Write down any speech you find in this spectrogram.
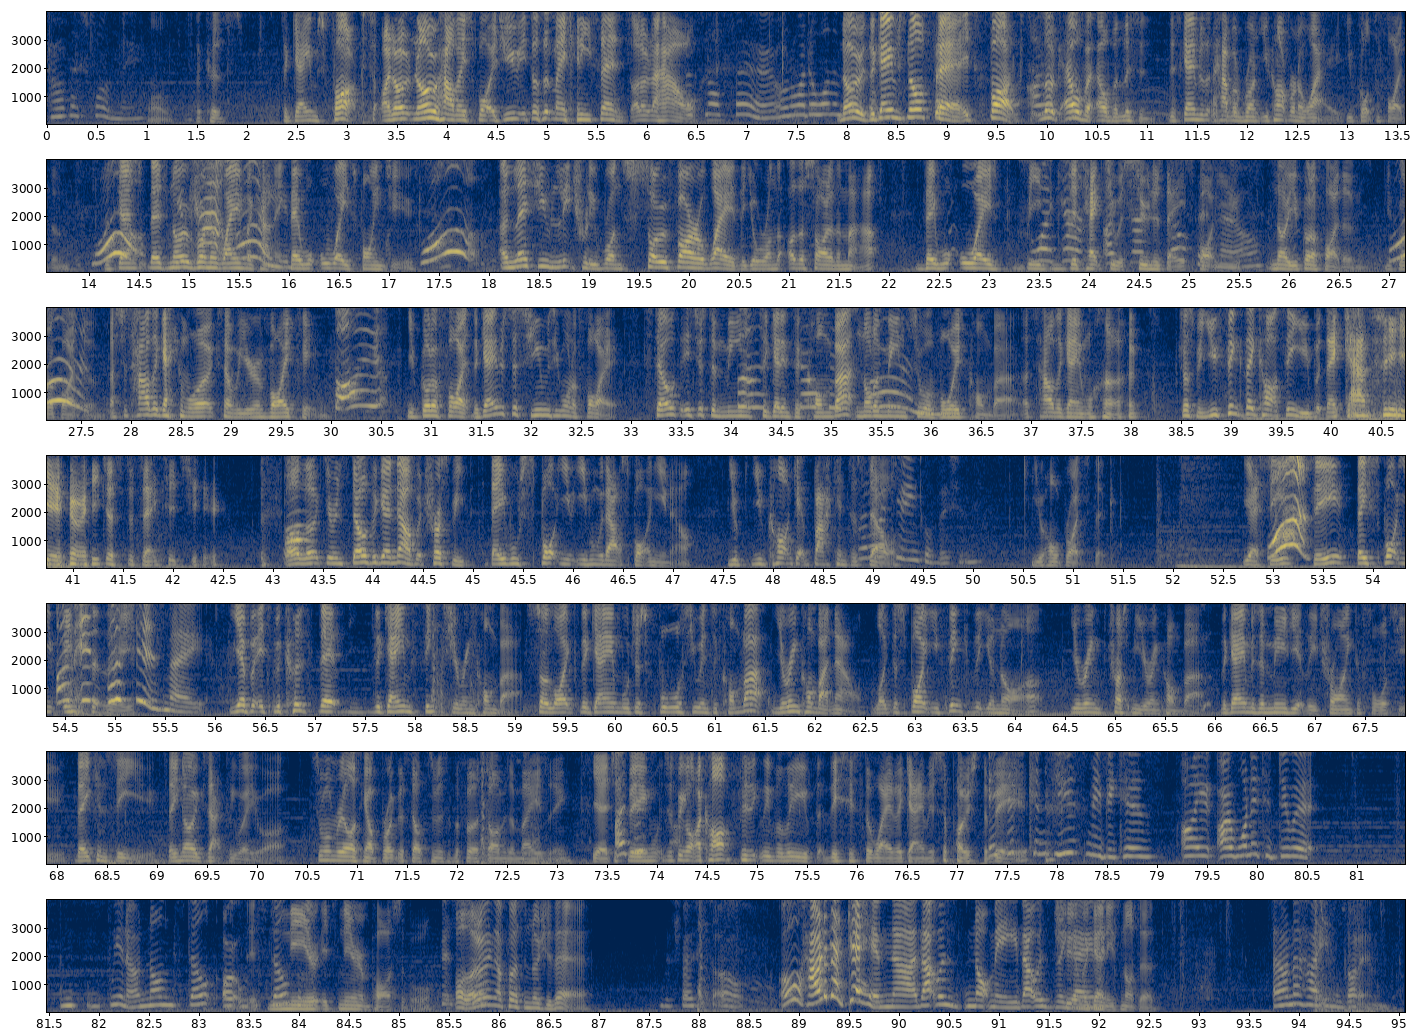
How have they spotted me? Well, because the game's fucked. I don't know how they spotted you. It doesn't make any sense. I don't know how. That's not fair. Oh no, I don't want them. No, the game's not fair. It's fucked. I- Look, Elva, Elva, listen. This game doesn't have a run. You can't run away. You've got to fight them. This What? game, there's no run away mechanic. They will always find you. What? Unless you literally run so far away that you're on the other side of the map, they will always be detect you as soon as they spot you. now? No, you've got to fight them. You've got to fight them. That's just how the game works, Elva. You're a Viking. But I. You've got to fight. The game just assumes you want to fight. Stealth is just a means But to get into combat, not a means to avoid combat. That's how the game works. Trust me, you think they can't see you, but they can see you. he just detected you. Oh look, you're in stealth again now, but trust me, they will spot you even without spotting you now. You you can't get back into How do I stealth. do eagle vision? You hold right stick. Yeah, see? What? See? They spot you I'm instantly. in bushes, mate. Yeah, but it's because the the game thinks you're in combat. So like the game will just force you into combat. You're in combat now. Like despite you think that you're not, you're in trust me, you're in combat. The game is immediately trying to force you. They can see you. They know exactly where you are. Someone realizing how broke the stealth system is for the first time is amazing. Yeah, just I being just- just being like I can't physically believe that this is the way the game is supposed to It be. It just confused me because I I wanted to do it, you know, non-stealth or it's stealth. near it's near impossible. It's Oh, I don't think that person knows you're there. The first oh oh how did that get him? Nah, that was not me. That was the Shoot game. him again, he's not dead. I don't know how I even got him.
